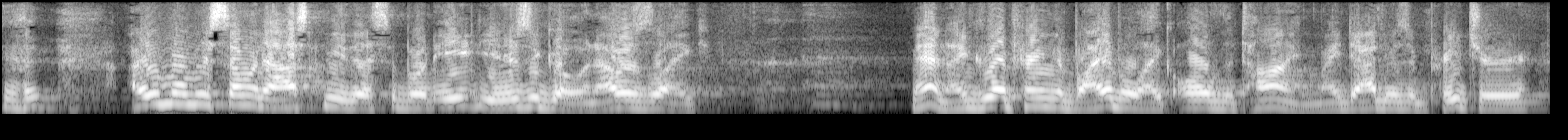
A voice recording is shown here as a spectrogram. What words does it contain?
I remember someone asked me this about eight years ago, and I was like, man, I grew up hearing the Bible like all the time. My dad was a preacher.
